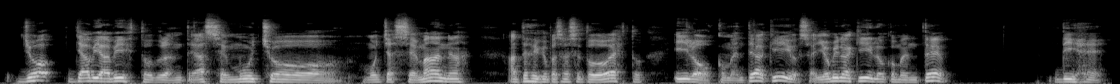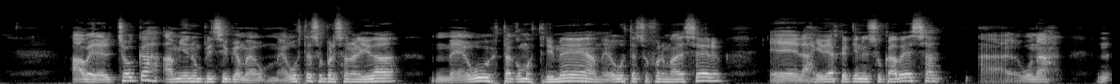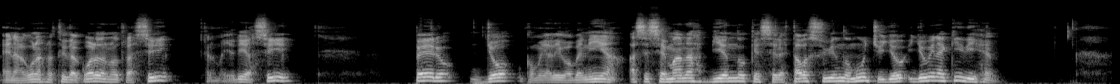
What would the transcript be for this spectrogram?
Yo ya había visto durante hace mucho, muchas semanas, antes de que pasase todo esto, y lo comenté aquí, o sea, yo vine aquí y lo comenté, dije, a ver, el Chocas a mí en un principio me, gusta su personalidad, me gusta cómo streamea, me gusta su forma de ser, eh, las ideas que tiene en su cabeza, algunas, en algunas no estoy de acuerdo, en otras sí, en la mayoría sí. Pero yo, como ya digo, venía hace semanas viendo que se le estaba subiendo mucho y yo, yo vine aquí y dije,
